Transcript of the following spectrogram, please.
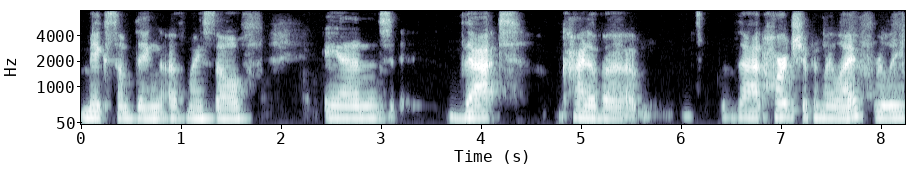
make something of myself. And that kind of a that hardship in my life really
